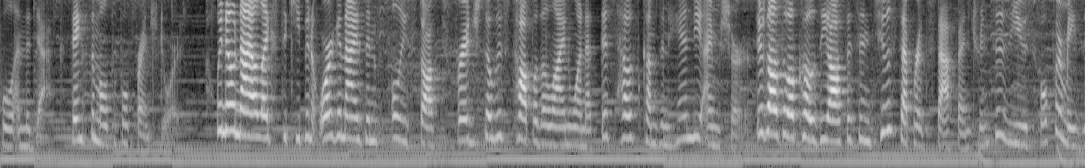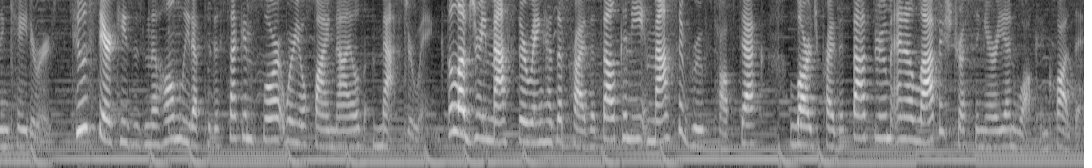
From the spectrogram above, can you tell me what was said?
pool and the deck, thanks to multiple French doors. We know Niall likes to keep an organized and fully stocked fridge, so his top of the line one at this house comes in handy, I'm sure. There's also a cozy office and two separate staff entrances useful for maids and caterers. Two staircases in the home lead up to the second floor where you'll find Niall's master wing. The luxury master wing has a private balcony, massive rooftop deck, large private bathroom, and a lavish dressing area and walk-in closet.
